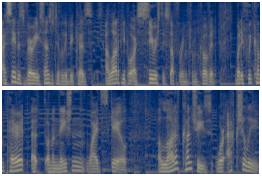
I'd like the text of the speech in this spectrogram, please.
I, say this very sensitively because a lot of people are seriously suffering from COVID. But if we compare it at, on a nationwide scale, a lot of countries were actually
